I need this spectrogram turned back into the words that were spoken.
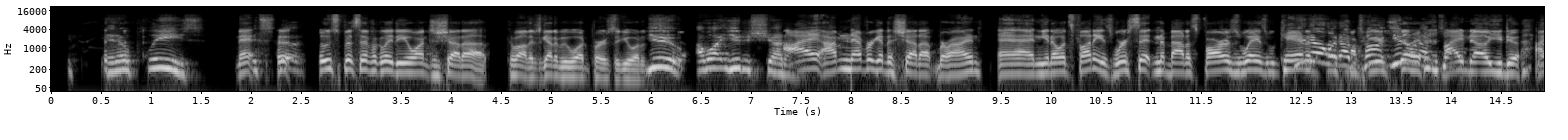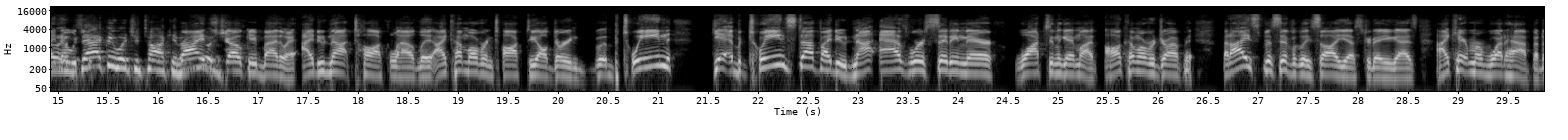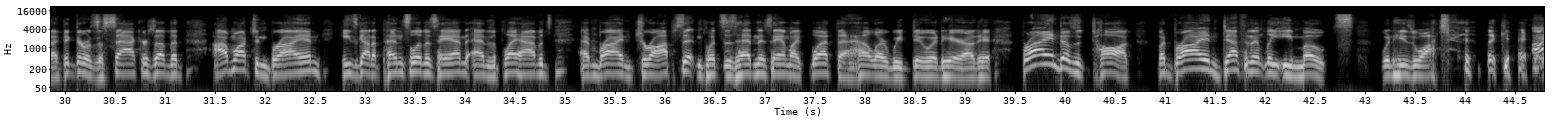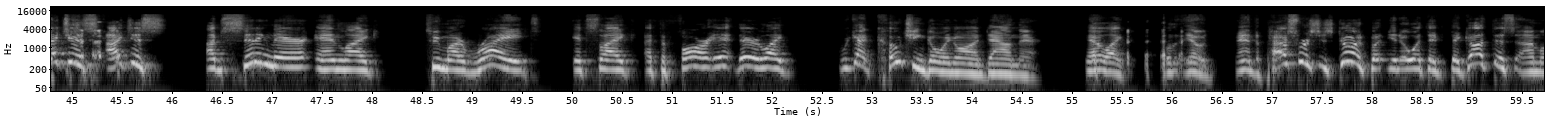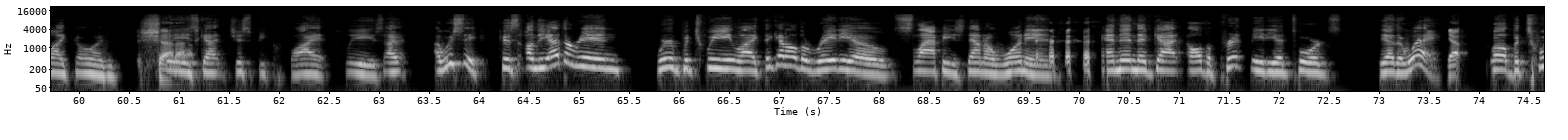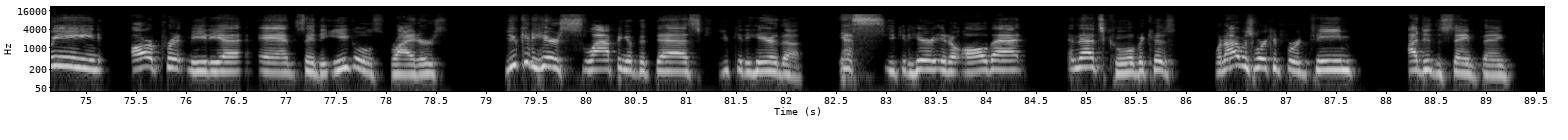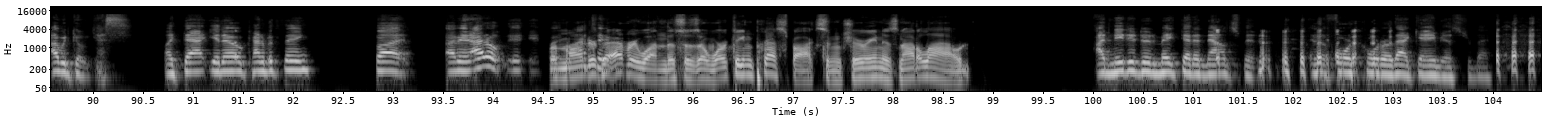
You know, please. It's who, who specifically do you want to shut up? Come on, there's got to be one person you want to. You, I want you to shut up. I I'm never gonna shut up, Bryan. And you know what's funny is we're sitting about as far as away as we can. You know what I'm talking- you know what I'm talking- I know you do. I know what you- exactly what you're talking about. Bryan's You joking, by the way. I do not talk loudly. I come over and talk to y'all during between get between stuff I do, not as we're sitting there watching the game live. I'll come over drop it. But I specifically saw yesterday, you guys. I can't remember what happened. I think there was a sack or something. I'm watching Bryan. He's got a pencil in his hand, and the play happens, and Bryan drops it and puts his head in his hand, like, "What the hell are we doing here out here?" Bryan doesn't talk, but Bryan definitely emotes when he's watching the game. I just, I just, I'm sitting there and like to my right, it's like at the far end, they're like, we got coaching going on down there. You know, like, well, you know, man, the pass rush is good, but you know what? They they got this. I'm like going, Shut up. please, God, just be quiet, please. I I wish they because on the other end, we're between like they got all the radio slappies down on one end, and then they've got all the print media towards the other way. Yep. Well, between our print media and say the Eagles writers, you could hear slapping of the desk. You could hear the yes, you could hear, you know, all that. And that's cool because when I was working for a team, I did the same thing. I would go, yes, like that, you know, kind of a thing. But I mean, I don't. It, it- Reminder I'll to everyone this is a working press box and cheering is not allowed. I needed to make that announcement in the fourth quarter of that game yesterday.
